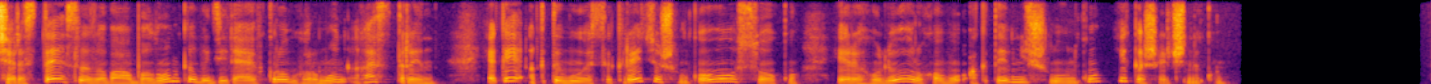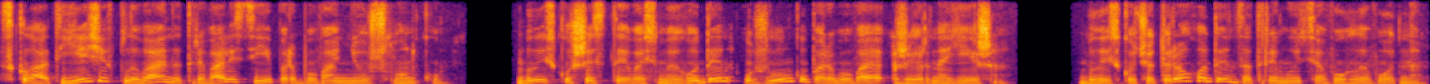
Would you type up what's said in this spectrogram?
Через те слизова оболонка виділяє в кров гормон гастрин, який активує секрецію шлункового соку і регулює рухову активність шлунку і кишечнику. Склад їжі впливає на тривалість її перебування у шлунку. Близько 6-8 годин у шлунку перебуває жирна їжа. Близько 4 годин затримується вуглеводна.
